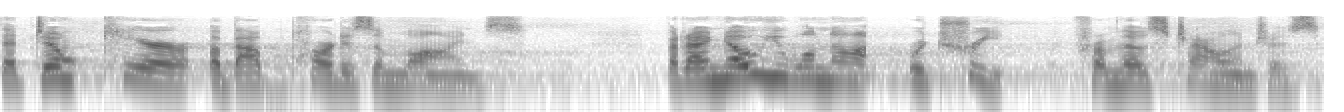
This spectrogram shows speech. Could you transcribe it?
that don't care about partisan lines. But I know you will not retreat from those challenges.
